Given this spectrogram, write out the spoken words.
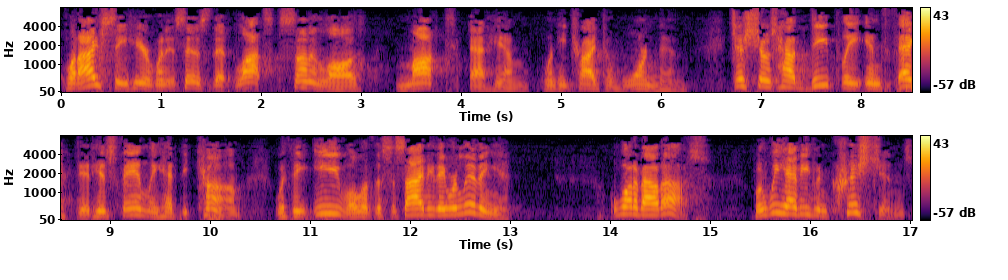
what I see here when it says that Lot's son-in-laws mocked at him when he tried to warn them just shows how deeply infected his family had become with the evil of the society they were living in. What about us? When we have even Christians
